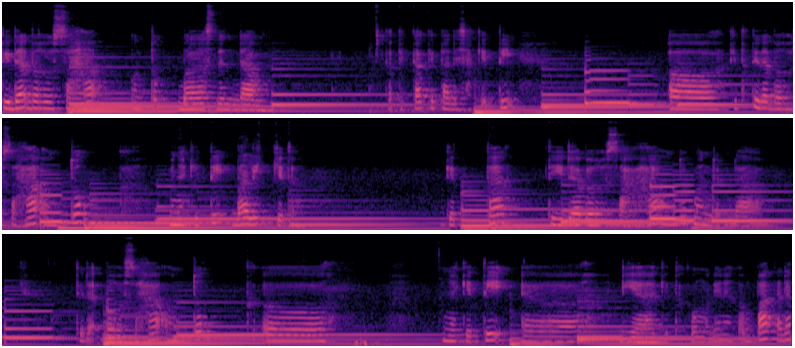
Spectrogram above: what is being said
tidak berusaha untuk balas dendam. Ketika kita disakiti uh, kita tidak berusaha untuk menyakiti balik gitu. Kita tidak berusaha untuk mendendam. Tidak berusaha untuk uh, menyakiti uh, dia gitu. Kemudian yang keempat ada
